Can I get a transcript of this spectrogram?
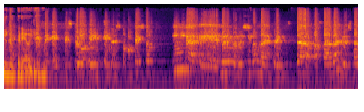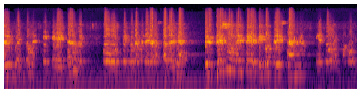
yo no creo yo. En, en nuestro, en, nuestro contexto. Y mira, bueno, cuando hicimos la entrevista pasada, yo estaba viviendo en Querétaro, de alguna manera basada allá, pero en ese momento ya tengo tres años viviendo en Noruega.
